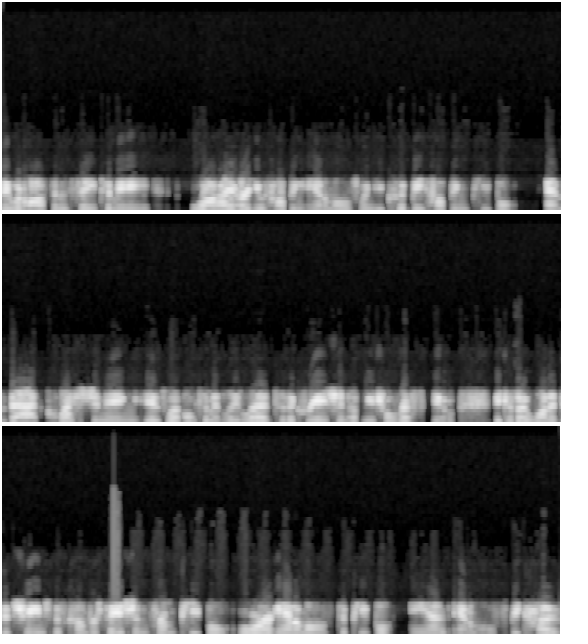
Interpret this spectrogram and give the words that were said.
They would often say to me, why are you helping animals when you could be helping people? And that questioning is what ultimately led to the creation of Mutual Rescue because I wanted to change this conversation from people or animals to people and animals because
